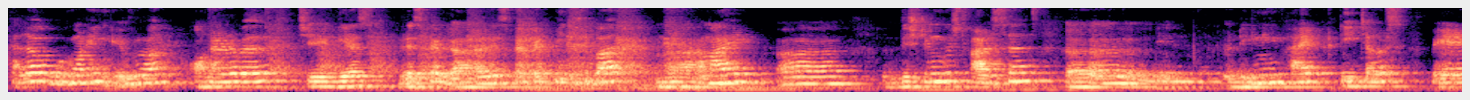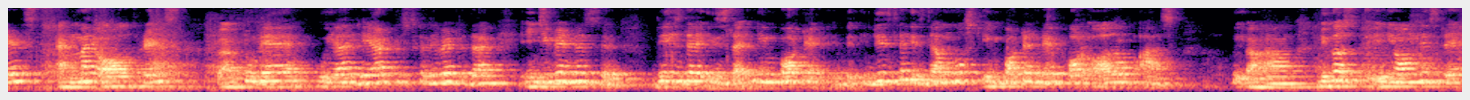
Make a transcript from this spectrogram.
Hello, good morning everyone. Honorable chief guest, respect, uh, respected principal, uh, my uh, distinguished person, uh, dignified teachers, parents, and my all friends. Uh, today we are here to celebrate the Independence Day. This day is the important. This day is the most important day for all of us. Uh, because on this day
